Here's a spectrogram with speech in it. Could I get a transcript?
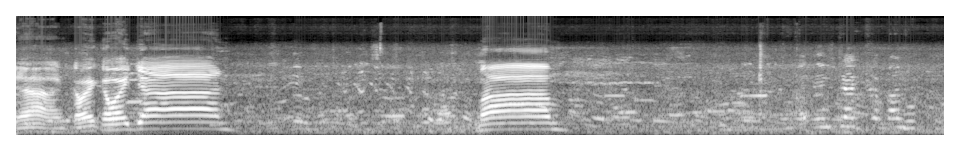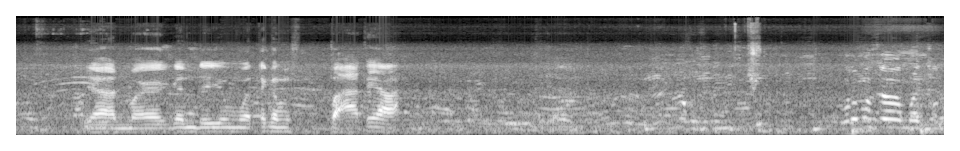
Yan, kaway-kaway dyan. Ma'am. Yan, magaganda yung mga taga Masbate ah. Puro mo sa magic.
